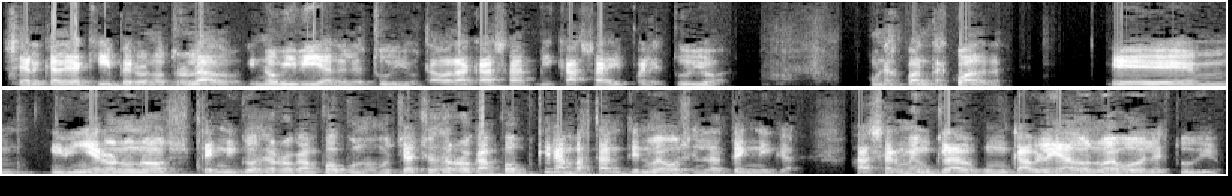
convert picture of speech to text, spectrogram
cerca de aquí, pero en otro lado, y no vivía en el estudio. Estaba la casa, mi casa, y fue el estudio unas cuantas cuadras. Eh, y vinieron unos técnicos de rock and pop, unos muchachos de rock and pop, que eran bastante nuevos en la técnica, a hacerme un, cableado nuevo del estudio.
